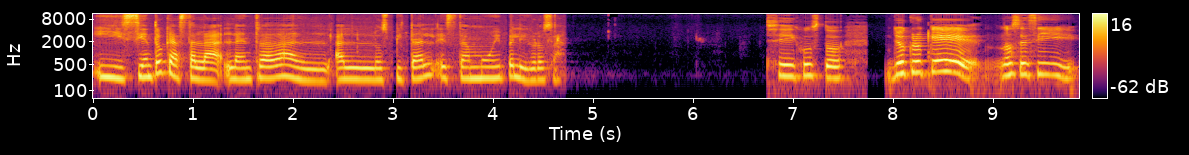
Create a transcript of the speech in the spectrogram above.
y siento que hasta la, la entrada al, al hospital está muy peligrosa. Sí, justo. Yo creo que, no sé si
